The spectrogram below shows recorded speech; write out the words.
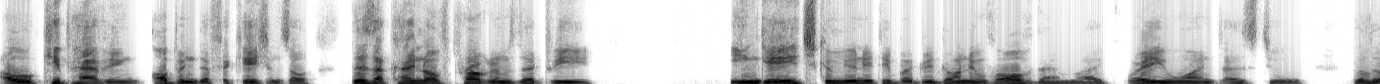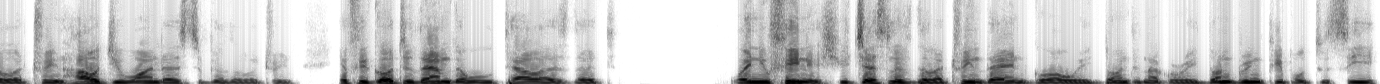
I will keep having open defecation. So these are kind of programs that we engage community, but we don't involve them. Like where you want us to build a latrine? How do you want us to build a latrine? If you go to them, they will tell us that when you finish, you just leave the latrine there and go away. Don't inaugurate. Don't bring people to see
